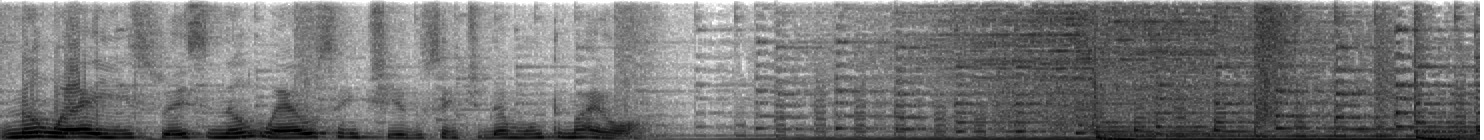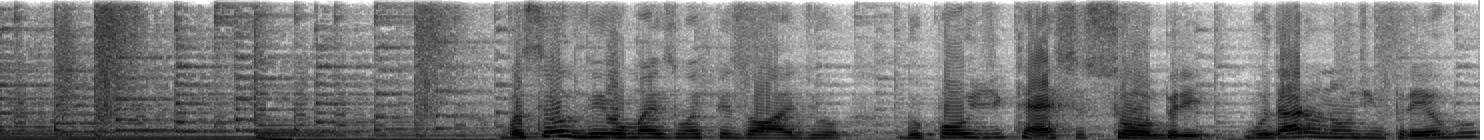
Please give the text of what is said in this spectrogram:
Não é isso, esse não é o sentido. O sentido é muito maior. Você ouviu mais um episódio do podcast sobre mudar ou não de emprego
